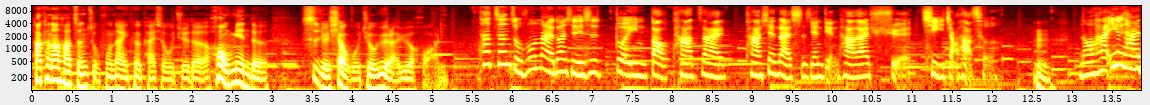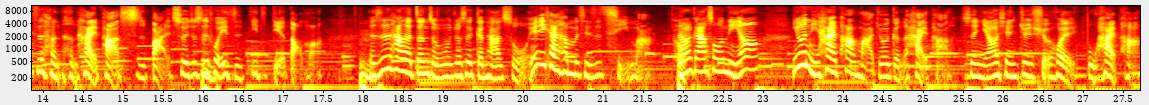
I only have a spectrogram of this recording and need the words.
他看到他曾祖父那一刻开始，我觉得后面的视觉效果就越来越华丽。他曾祖父那一段其实是对应到他在他现在时间点，他在学骑脚踏车。嗯，然后他因为他一直很很害怕失败，所以就是会一直、嗯、一直跌倒嘛。嗯、可是他的曾祖父就是跟他说，因为一开始他们其实是骑马。然后跟他说：“你要，因为你害怕马就会跟着害怕，所以你要先去学会不害怕。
